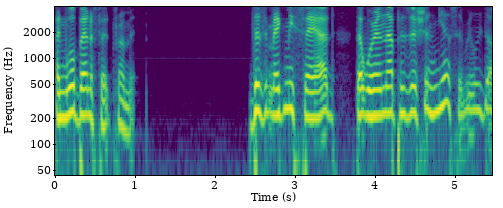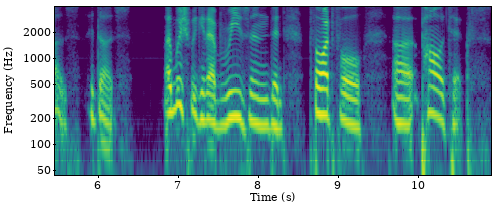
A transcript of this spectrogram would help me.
and we'll benefit from it. Does it make me sad that we're in that position? Yes, it really does. It does. I wish we could have reasoned and thoughtful uh, politics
